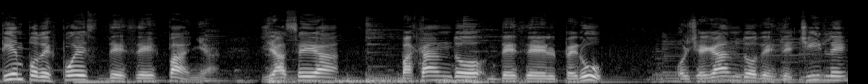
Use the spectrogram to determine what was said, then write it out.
Tiempo después, desde España, ya sea bajando desde el Perú o llegando desde Chile,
